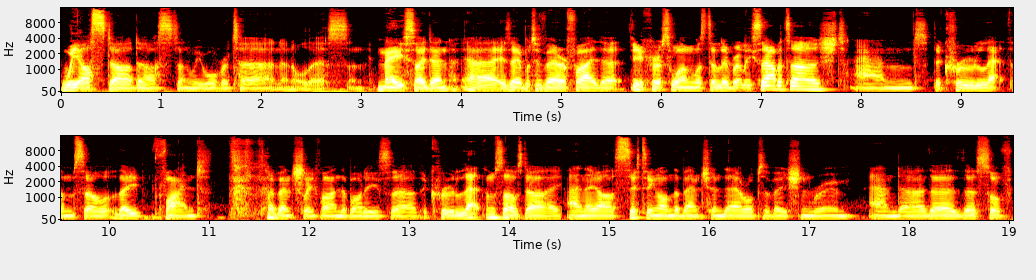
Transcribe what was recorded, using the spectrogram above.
we are Stardust and we will return and all this. And Mace ident- uh, is able to verify that the Icarus One was deliberately sabotaged and the crew let themselves. They find eventually find the bodies. Uh, the crew let themselves die, and they are sitting on the bench in their observation room. And uh, the the sort of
